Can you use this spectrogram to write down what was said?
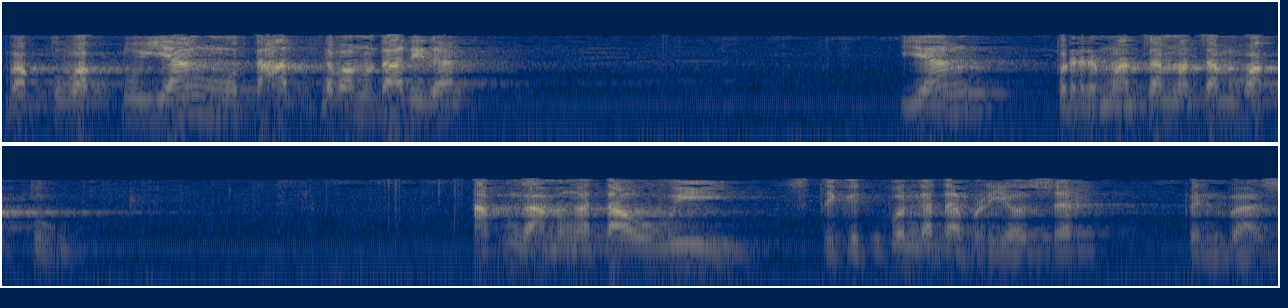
Waktu-waktu yang muta'ad, apa muta'adidah? Yang bermacam-macam waktu. Aku nggak mengetahui sedikit pun kata beliau Syekh bin Bas.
